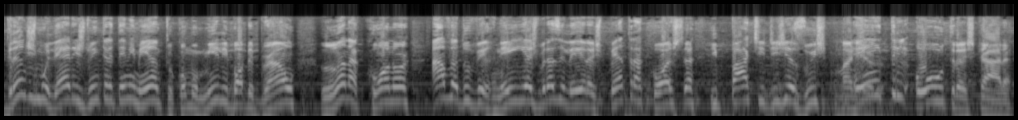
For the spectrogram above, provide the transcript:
grandes mulheres do entretenimento, como Millie Bobby Brown, Lana Connor, Ava DuVernay e as brasileiras Petra Costa e Patti de Jesus, Maneiro. entre outras, cara.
